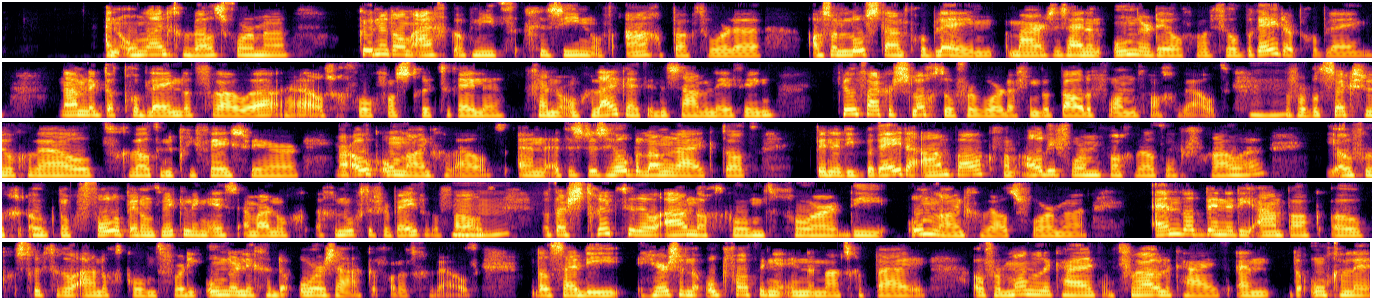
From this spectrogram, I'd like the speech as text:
En online geweldsvormen kunnen dan eigenlijk ook niet gezien of aangepakt worden als een losstaand probleem, maar ze zijn een onderdeel van een veel breder probleem. Namelijk dat probleem dat vrouwen, als gevolg van structurele genderongelijkheid in de samenleving, veel vaker slachtoffer worden van bepaalde vormen van geweld. Mhm. Bijvoorbeeld seksueel geweld, geweld in de privésfeer, maar ook online geweld. En het is dus heel belangrijk dat binnen die brede aanpak van al die vormen van geweld tegen vrouwen, die overigens ook nog volop in ontwikkeling is en waar nog genoeg te verbeteren valt, mhm. dat daar structureel aandacht komt voor die online geweldsvormen. En dat binnen die aanpak ook structureel aandacht komt voor die onderliggende oorzaken van het geweld. Dat zijn die heersende opvattingen in de maatschappij over mannelijkheid en vrouwelijkheid en de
